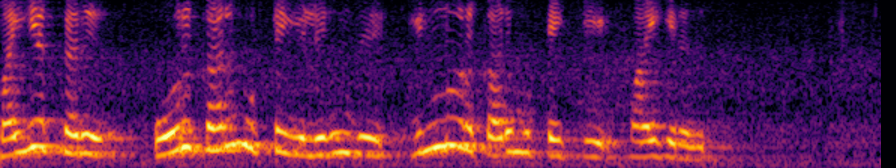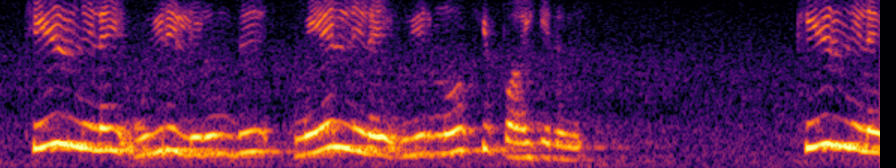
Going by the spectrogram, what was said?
மையக்கரு ஒரு கருமுட்டையிலிருந்து இன்னொரு கருமுட்டைக்கு பாய்கிறது. கீழ்நிலை உயிரிலிருந்து மேல்நிலை உயிர் நோக்கி பாய்கிறது. கீழ்நிலை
